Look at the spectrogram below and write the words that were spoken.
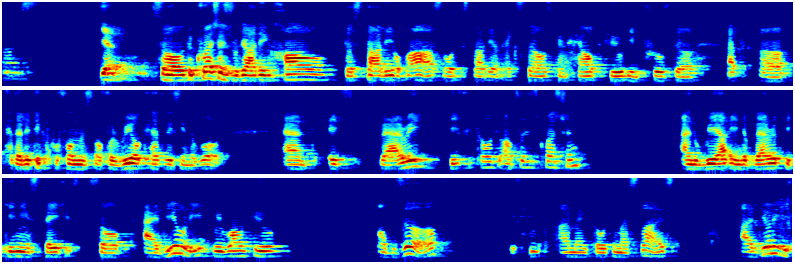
and nice. Yeah, so the question is regarding how the study of us or the study of XFELs can help to improve the uh, catalytic performance of a real catalyst in the world. And it's very difficult to answer this question. And we are in the very beginning stages. So ideally, we want to observe, if I may go to my slides, ideally, if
